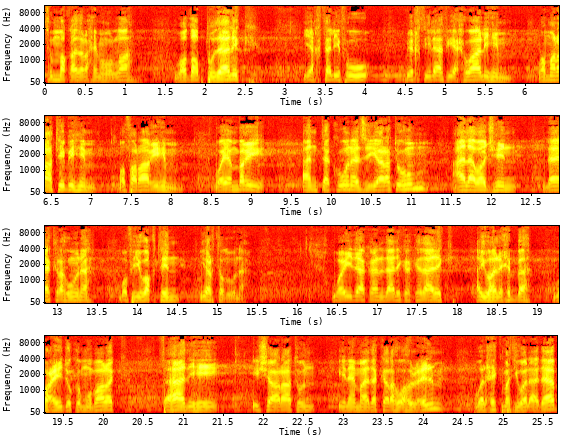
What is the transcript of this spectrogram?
ثم قال رحمه الله وضبط ذلك يختلف باختلاف أحوالهم ومراتبهم وفراغهم وينبغي أن تكون زيارتهم على وجه لا يكرهونه وفي وقت يرتضونه. وإذا كان ذلك كذلك أيها الأحبة وعيدكم مبارك. فهذه إشارات إلى ما ذكره أهل العلم والحكمة والآداب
